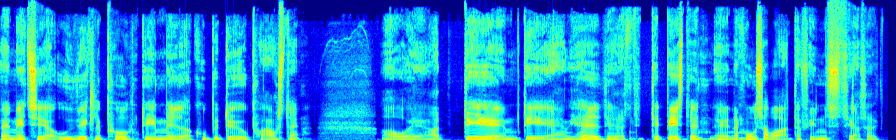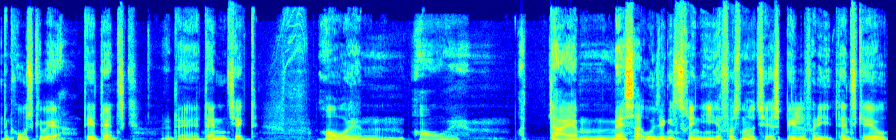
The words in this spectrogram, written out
været med til at udvikle på det med at kunne bedøve på afstand. Og, øh, og det, øh, det er, vi havde det, altså, det bedste øh, narkoseapparat, der findes altså narkosegevær, det er dansk, det er Daninject. Og, øh, og, øh, og der er masser af udviklingstrin i at få sådan noget til at spille, fordi den skal jo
